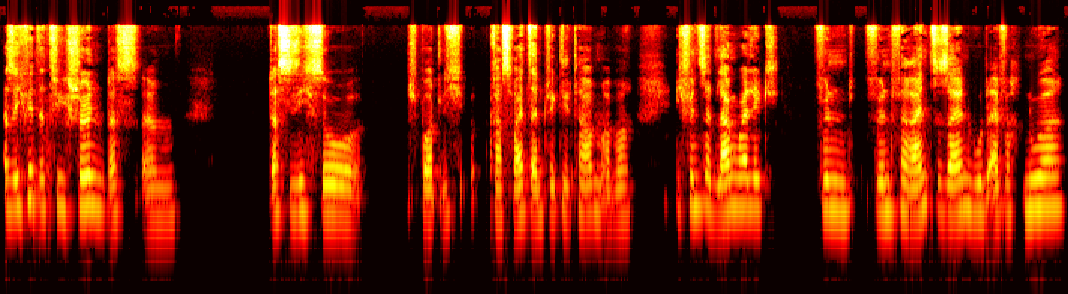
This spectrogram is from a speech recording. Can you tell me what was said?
Also ich finde es natürlich schön, dass, ähm, dass sie sich so sportlich krass weiterentwickelt haben, aber ich finde es halt langweilig, für, ein, für einen Verein zu sein, wo du einfach nur,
